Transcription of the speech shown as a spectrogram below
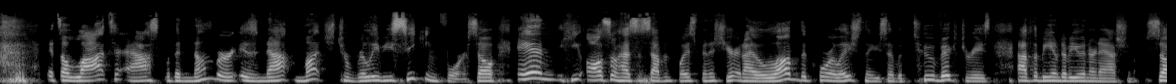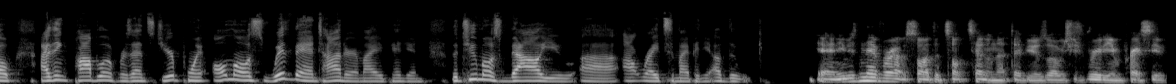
it's a lot to ask, but the number is not much to really be seeking for. So, and he also has a seventh place finish here. And I love the correlation that you said with two victories at the BMW International. So I think Pablo presents, to your point, almost with Van Tonder, in my opinion, the two most value uh, outrights, in my opinion, of the week. Yeah, and he was never outside the top 10 on that debut as well, which is really impressive.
